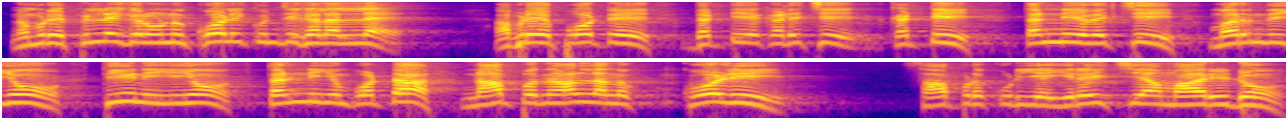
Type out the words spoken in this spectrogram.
நம்முடைய பிள்ளைகள் ஒன்றும் கோழி குஞ்சுகள் அல்ல. அப்படியே போட்டு தட்டியை கடிச்சு கட்டி தண்ணியை வச்சு மருந்தையும் தீனியையும் தண்ணியும் போட்டால் நாற்பது நாளில் அந்த கோழி சாப்பிடக்கூடிய இறைச்சியாக மாறிடும்.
